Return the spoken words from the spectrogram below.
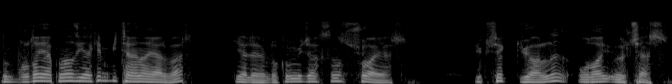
Şimdi burada yapmanız gereken bir tane ayar var. Diğerlerine dokunmayacaksınız. Şu ayar. Yüksek duyarlı olay ölçer.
